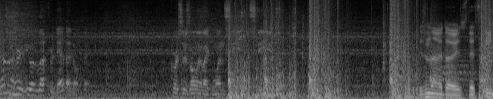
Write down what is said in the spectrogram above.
doesn't hurt you in Left 4 Dead, I don't think. Of course, there's only like one scene with Steve. Isn't there those, there's steam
